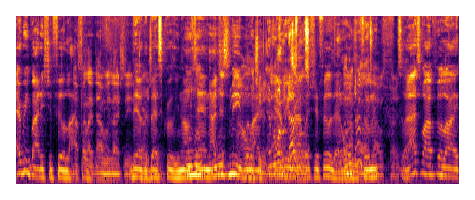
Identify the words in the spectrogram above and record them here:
everybody should feel like I feel like that was actually they're the best crew. You know what I'm mm-hmm. saying? Not mm-hmm. just me, but like Everyone who every does rapper it. should feel that. Way, You feel me? So that's why I feel like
